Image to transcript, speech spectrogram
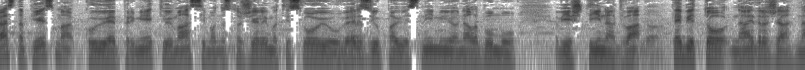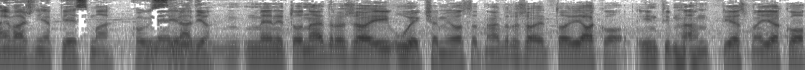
Krasna pjesma koju je primijetio i Masim, odnosno želi imati svoju verziju, pa ju je snimio na albumu Vještina 2. Tebi je to najdraža, najvažnija pjesma koju si Meni- radio? m- Meni to najdraža i uvijek će mi ostati najdraža. jer To je jako intimna pjesma, iako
